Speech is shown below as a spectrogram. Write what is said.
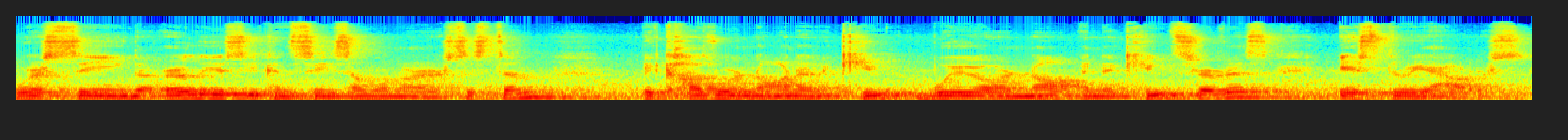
we're seeing the earliest you can see someone on our system because we're not an acute we are not an acute service is three hours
